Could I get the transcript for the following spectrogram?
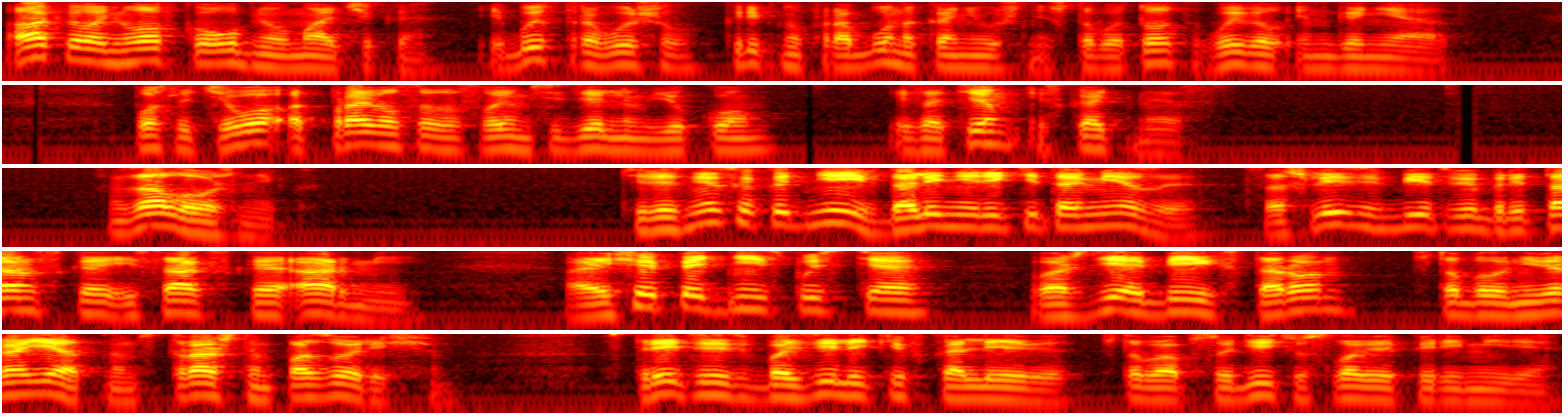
Аквила неловко обнял мальчика и быстро вышел, крикнув рабу на конюшне, чтобы тот вывел Ингониат. После чего отправился за своим сидельным вьюком и затем искать Несс. Заложник. Через несколько дней в долине реки Тамезы сошлись в битве британская и сакская армии, а еще пять дней спустя вожди обеих сторон, что было невероятным, страшным позорищем, встретились в базилике в Калеве, чтобы обсудить условия перемирия.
